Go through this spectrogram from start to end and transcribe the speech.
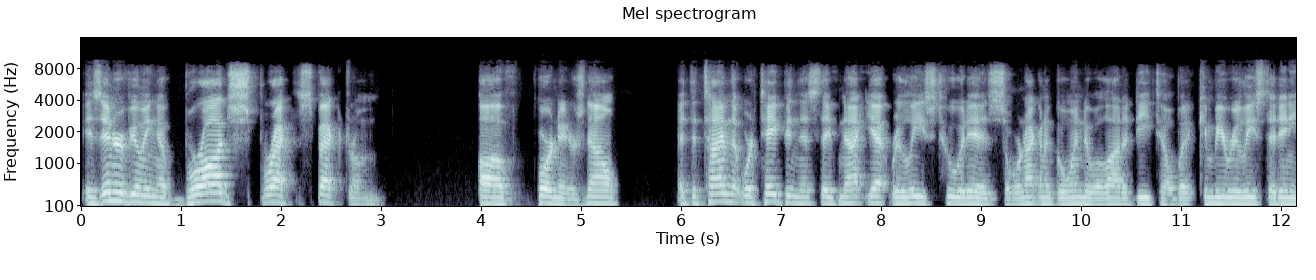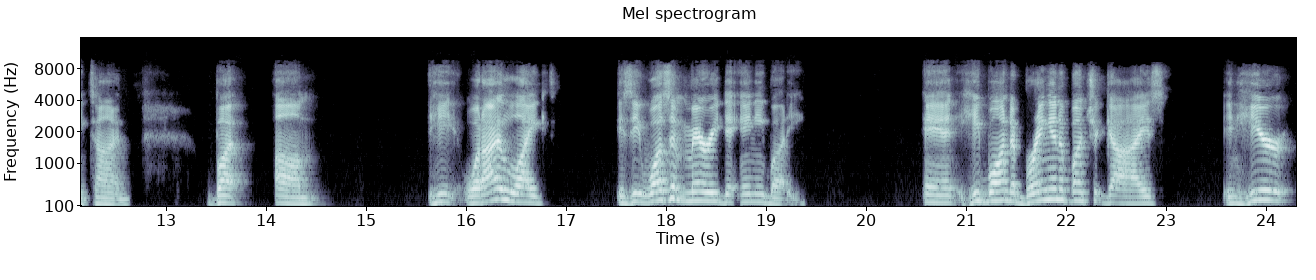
is interviewing a broad spec- spectrum of coordinators. Now, at the time that we're taping this, they've not yet released who it is, so we're not going to go into a lot of detail, but it can be released at any time. But um, he, what I liked is he wasn't married to anybody, and he wanted to bring in a bunch of guys. And here,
